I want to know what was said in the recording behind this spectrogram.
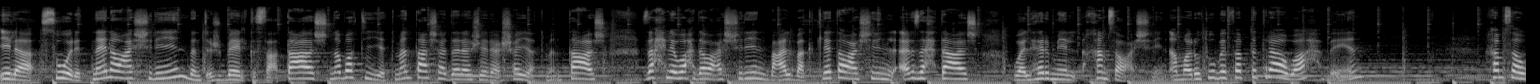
إلى صور 22 بنت جبال 19 نبطية 18 درجة رشية 18 زحلة 21 بعلبك 23 الأرز 11 والهرمل 25 أما الرطوبة فبتتراوح بين 5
